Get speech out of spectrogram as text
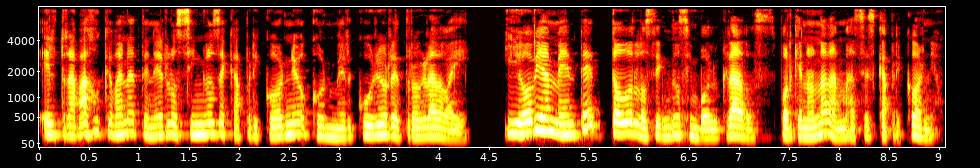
el trabajo que van a tener los signos de Capricornio con Mercurio retrógrado ahí? Y obviamente todos los signos involucrados, porque no nada más es Capricornio.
